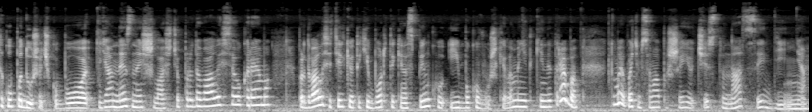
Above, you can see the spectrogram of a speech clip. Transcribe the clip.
таку подушечку, бо я не знайшла, що продавалися окремо. Продавалися тільки отакі бортики на спинку і боковушки. Але мені такі не треба, тому я потім сама пошию чисто на сидіння.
